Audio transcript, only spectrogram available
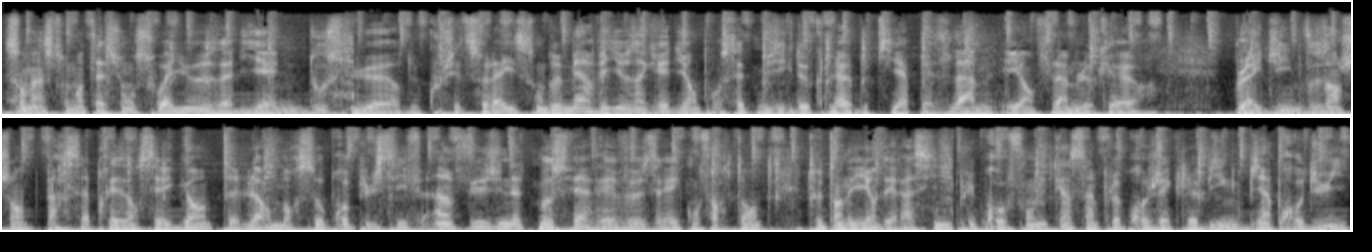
Son instrumentation soyeuse alliée à une douce lueur de coucher de soleil sont de merveilleux ingrédients pour cette musique de club qui apaise l'âme et enflamme le cœur. Bright Jean vous enchante par sa présence élégante. Leurs morceaux propulsifs infusent une atmosphère rêveuse et réconfortante, tout en ayant des racines plus profondes qu'un simple projet clubbing bien produit.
